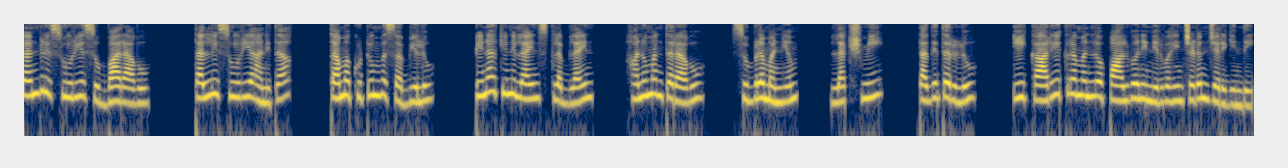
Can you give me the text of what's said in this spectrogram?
తండ్రి సూర్య సుబ్బారావు తల్లి సూర్య అనిత తమ కుటుంబ సభ్యులు Pinakini lions club lion Hanumantharao Subrahmanyam Lakshmi తదితరులు ఈ కార్యక్రమంలో పాల్గొని నిర్వహించడం జరిగింది.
